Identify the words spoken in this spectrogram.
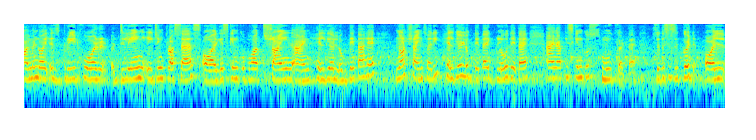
almond oil is great for delaying ageing process और ये स्किन को बहुत शाइन एंड हेल्दियर लुक देता है। Not shine sorry healthier look देता है ग्लो देता है एंड आपकी स्किन को स्मूथ करता है। So this is a good oil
